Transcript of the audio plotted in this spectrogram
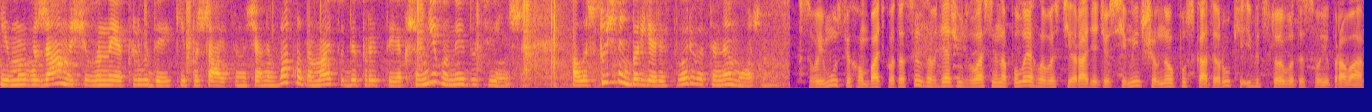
і ми вважаємо, що вони, як люди, які пишаються навчальним закладом, мають сюди прийти. Якщо ні, вони йдуть в інше. Але штучних бар'єрів створювати не можна. Своїм успіхом батько та син завдячують власній наполегливості, радять усім іншим не опускати руки і відстоювати свої права.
